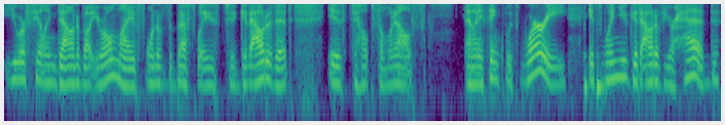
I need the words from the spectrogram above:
you are feeling down about your own life, one of the best ways to get out of it is to help someone else. And I think with worry, it's when you get out of your head,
